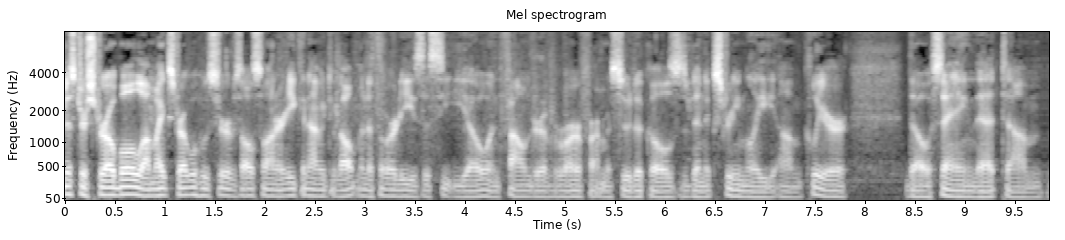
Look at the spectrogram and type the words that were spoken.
Mr. Strobel, uh, Mike Strobel, who serves also on our Economic Development Authority, is the CEO and founder of Aurora Pharmaceuticals, has been extremely um, clear, though, saying that um,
